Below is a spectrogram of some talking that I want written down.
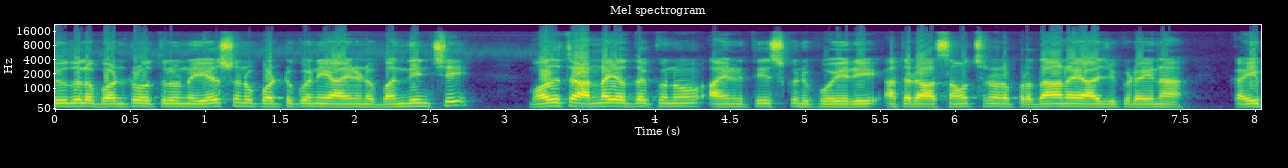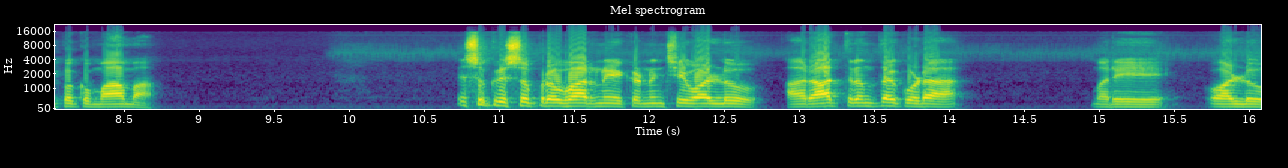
యూదుల బంట్రోతులను యేసును పట్టుకుని ఆయనను బంధించి మొదట అన్న యొద్దకును ఆయన తీసుకుని పోయిరి. అతడు ఆ సంవత్సరం ప్రధాన యాజకుడైన కైపకు మామ. యేసుక్రీస్తు ప్రభువారిని ఇక్కడి నుంచి వాళ్ళు ఆ రాత్రంతా కూడా మరి వాళ్ళు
